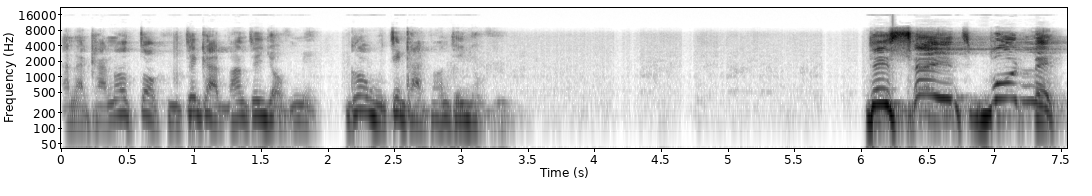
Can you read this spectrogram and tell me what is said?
and I cannot talk, you take advantage of me, God will take advantage of you. They say it boldly,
